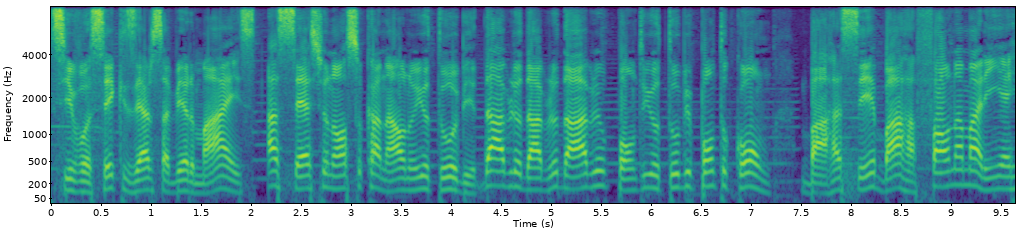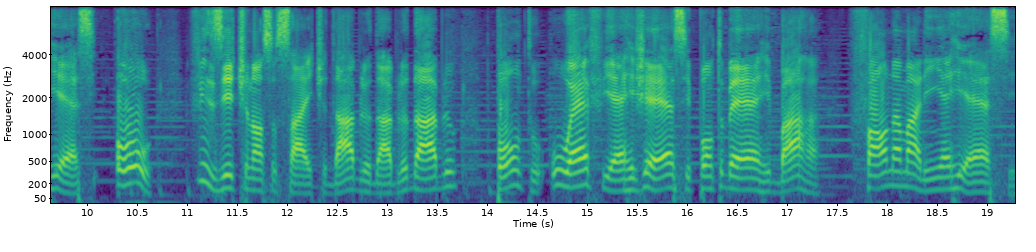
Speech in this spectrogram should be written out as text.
Se você quiser saber mais, acesse o nosso canal no YouTube www.youtube.com barra C barra Fauna Marinha RS ou visite nosso site www.ufrgs.br barra Fauna Marinha RS.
